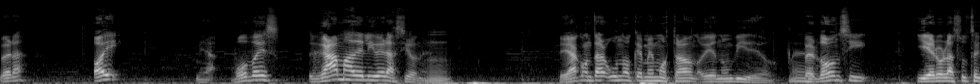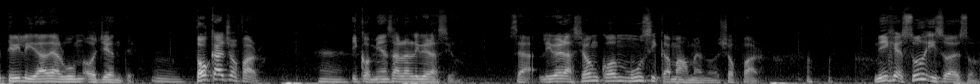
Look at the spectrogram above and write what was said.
¿Verdad? Hoy, mira, vos ves gama de liberaciones. Te voy a contar uno que me mostraron hoy en un video. Eh. Perdón si hiero la susceptibilidad de algún oyente. Toca el shofar Eh. y comienza la liberación. O sea, liberación con música más o menos, el shofar. Ni Jesús hizo eso.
